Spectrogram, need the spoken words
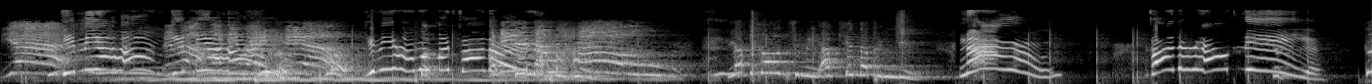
Yeah! Give me a home. Give me a home. right here! Give me a home with my father. Kidnapping home! You have to go to me. I'm kidnapping you. No! Father, help me! Go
